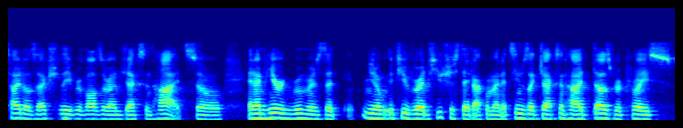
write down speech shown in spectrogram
titles actually revolves around Jackson Hyde. So, and I'm hearing rumors that you know if you've read Future State Aquaman, it seems like Jackson Hyde does replace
